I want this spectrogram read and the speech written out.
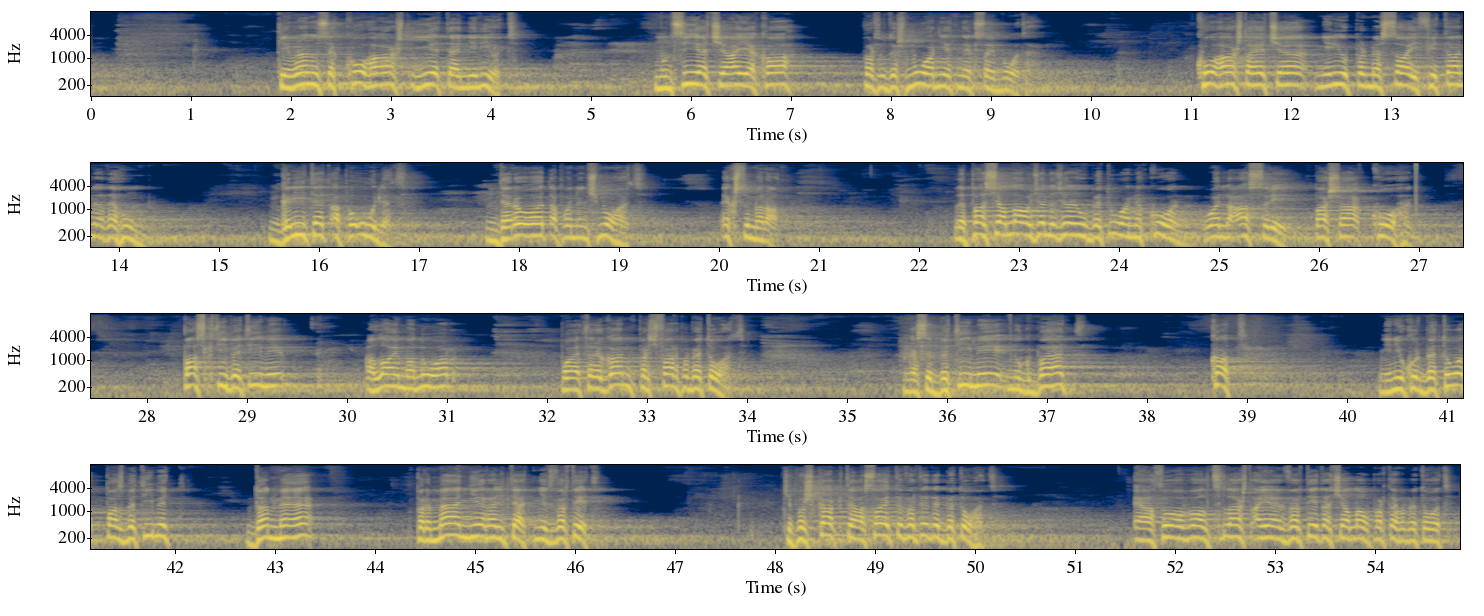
Kemi përmendur se koha është jeta e njeriut, mundësia që ai e ka për t'u dëshmuar në jetën e kësaj bote. Koha është ajo që njeriu përmes saj fiton edhe humb, ngritet apo ulet, nderohet apo nënçmohet, e kështu me radhë. Dhe pasi që Allahu xhalla xhelalu u betua në kohën wal asri, pasha kohën. Pas këtij betimi Allahu i madhëruar po e tregon për çfarë po betohet. Ngase betimi nuk bëhet kot. Njeriu kur betohet pas betimit don me e përmend një realitet, një të vërtetë. Që për shkak të asaj të vërtete betohet. E a thua vallë cila është ajo e vërteta që Allahu për të po betohet?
